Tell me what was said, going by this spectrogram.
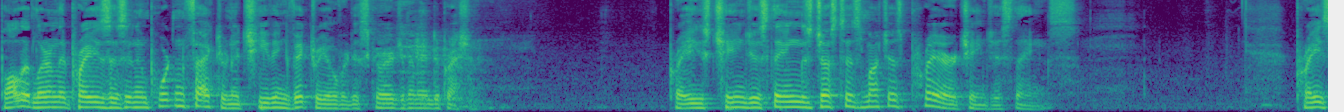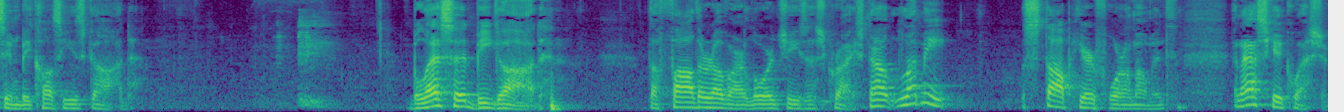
Paul had learned that praise is an important factor in achieving victory over discouragement and depression. Praise changes things just as much as prayer changes things. Praise Him because He's God. Blessed be God, the Father of our Lord Jesus Christ. Now, let me stop here for a moment and ask you a question,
